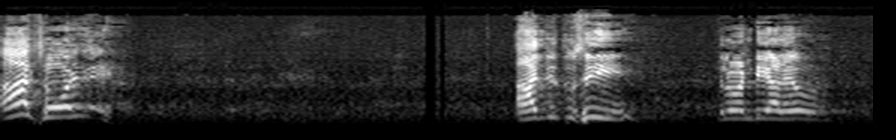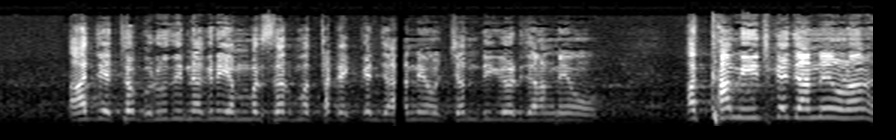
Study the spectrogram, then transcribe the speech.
ਆਹ ਸੋਚ ਅੱਜ ਤੁਸੀਂ ਤਲਵੰਡੀ ਵਾਲਿਓ, ਅੱਜ ਇੱਥੋਂ ਗੁਰੂ ਦੀ ਨਗਰੀ ਅੰਮ੍ਰਿਤਸਰ ਮੱਥਾ ਟੇਕਣ ਜਾਂਦੇ ਹੋ, ਚੰਡੀਗੜ੍ਹ ਜਾਂਦੇ ਹੋ, ਅੱਖਾਂ ਮੀਚ ਕੇ ਜਾਂਦੇ ਹੋ ਨਾ?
